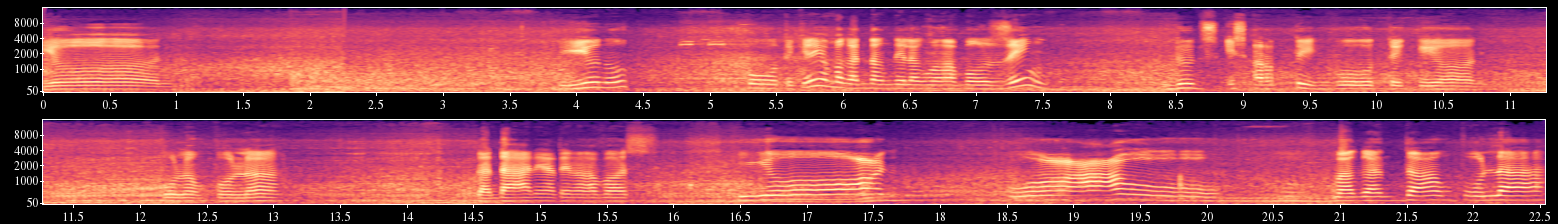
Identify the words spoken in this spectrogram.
Yun. Yun oh. Putik yan yung magandang nilang mga bossing. Dudes is RT. Putik yun. Pulang pula. Dandahanin natin mga boss. Yun. Wow! Maganda ang pula.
